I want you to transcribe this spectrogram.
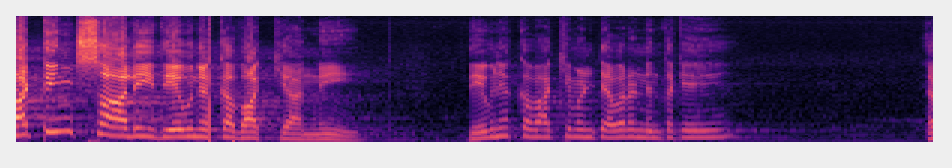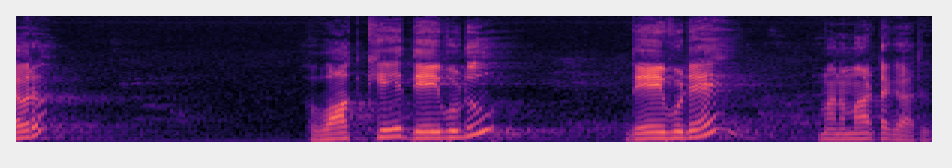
పఠించాలి దేవుని యొక్క వాక్యాన్ని. దేవుని యొక్క వాక్యం అంటే ఎవరండి ఇంతకీ? ఎవరు? వాక్యే దేవుడు దేవుడే మన మాట కాదు.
